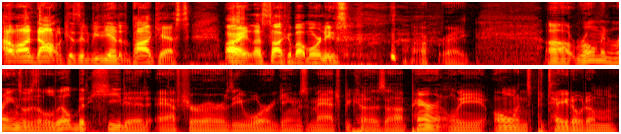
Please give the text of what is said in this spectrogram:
Oh, no, because it'd be the end of the podcast. All right, let's talk about more news. All right. Uh, Roman Reigns was a little bit heated after the War Games match because uh, apparently Owens potatoed him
